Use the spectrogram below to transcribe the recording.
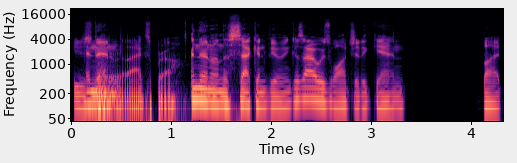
You just And then- relax, bro. and then on the second viewing because I always watch it again. But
